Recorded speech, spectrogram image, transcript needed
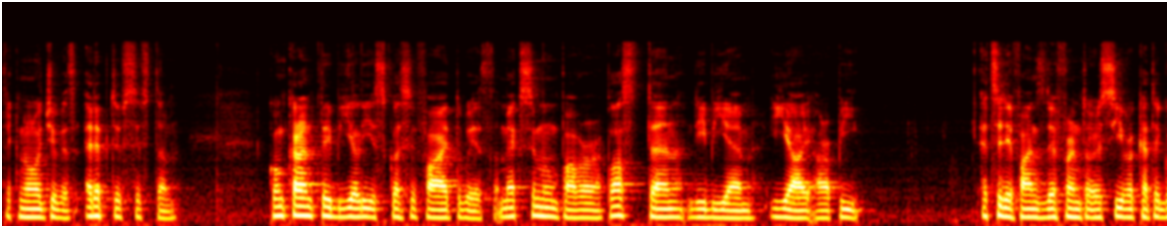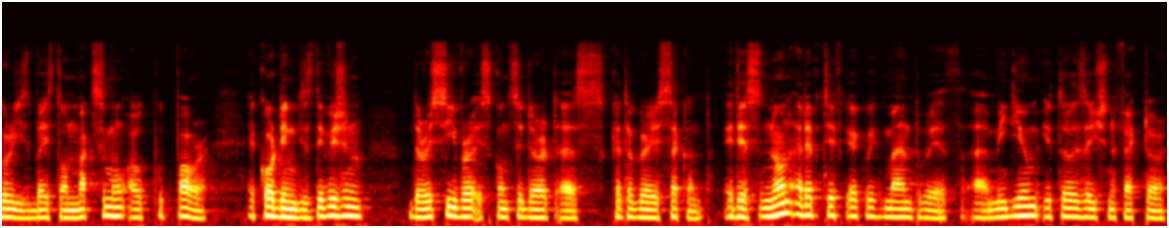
technology with adaptive system. Concurrently, BLE is classified with maximum power plus 10 dBm EIRP. ETSI defines different receiver categories based on maximal output power. According to this division, the receiver is considered as category second. It is non-adaptive equipment with a medium utilization factor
